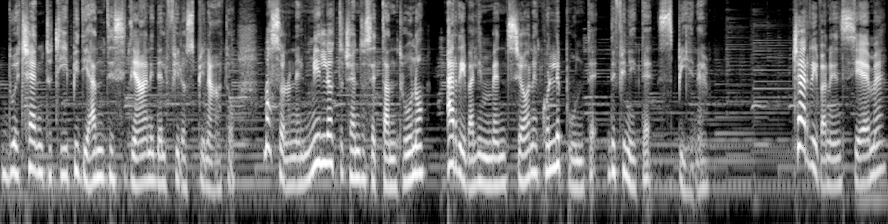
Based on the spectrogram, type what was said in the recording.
200 tipi di antesignani del filo spinato, ma solo nel 1871 arriva l'invenzione con le punte definite spine. Ci arrivano insieme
